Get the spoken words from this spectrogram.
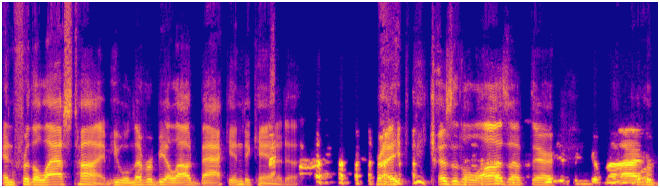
and for the last time, he will never be allowed back into Canada, right? Because of the laws up there. Goodbye. Poor,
